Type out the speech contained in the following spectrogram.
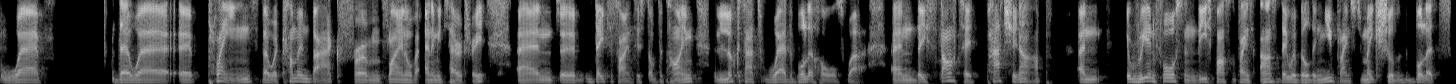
where there were uh, planes that were coming back from flying over enemy territory, and uh, data scientists of the time looked at where the bullet holes were, and they started patching up and reinforcing these parts of the planes as they were building new planes to make sure that the bullets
